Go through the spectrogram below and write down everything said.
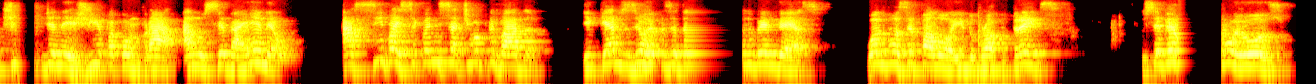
tipo de energia para comprar, a não ser da Enel? Assim vai ser com a iniciativa privada. E quero dizer ao representante do BNDES, quando você falou aí do bloco 3, isso é vergonhoso.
